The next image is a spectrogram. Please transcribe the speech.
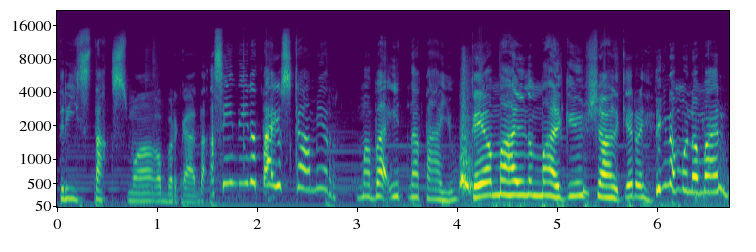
3 stacks mga kabarkada. Kasi hindi na tayo scammer. Mabait na tayo. Kaya mahal na mahal ko yung shulker eh. Tingnan mo naman.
